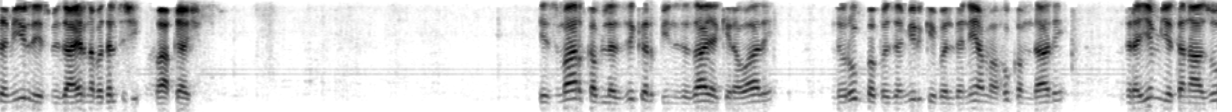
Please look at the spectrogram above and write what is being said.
ضمیر د اسم ظاهر نه بدل شي واقع شي ازمار قبل ذکر پنځه ځای کې روا دي د رب په ضمیر کې بل د نعمه حکم دادي دریم یې تنازو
